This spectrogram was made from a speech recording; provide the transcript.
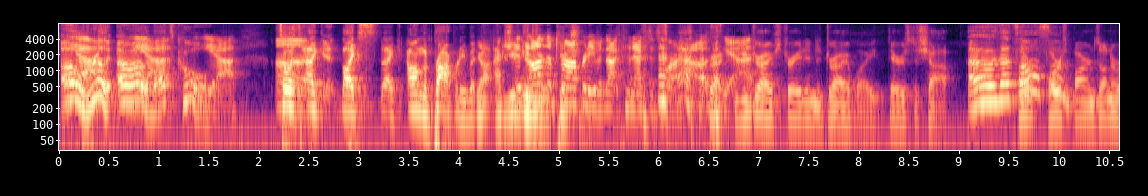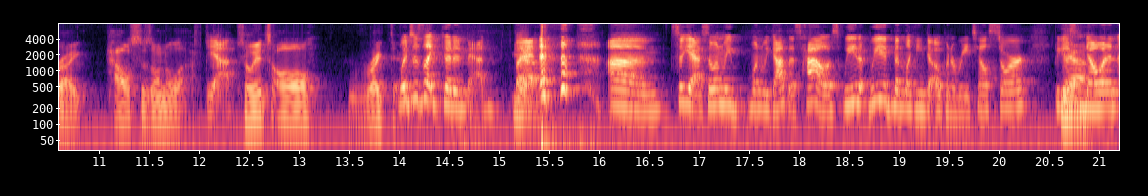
oh, Yeah, really? Oh, oh, yeah, that's cool. Yeah. So it's Um, like like like on the property, but not actually. it's in on your the kitchen. property, but not connected to our house. Correct. Yeah. You drive straight into driveway. There's the shop. Oh, that's Hor- awesome. Horse barn's on the right. House is on the left. Yeah. So it's all right there. which is like good and bad. But Yeah. um, so yeah, so when we when we got this house, we we had been looking to open a retail store because Yeah. no one in,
